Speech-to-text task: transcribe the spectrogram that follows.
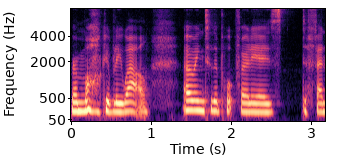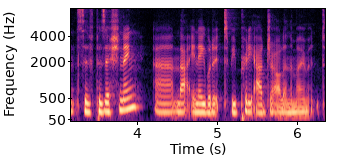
remarkably well, owing to the portfolio's defensive positioning, and that enabled it to be pretty agile in the moment.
